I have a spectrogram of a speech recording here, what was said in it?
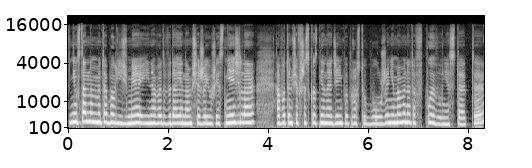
w nieustannym metabolizmie i nawet wydaje nam się, że już jest nieźle, a potem się wszystko z dnia na dzień po prostu burzy. Nie mamy na to wpływu niestety.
